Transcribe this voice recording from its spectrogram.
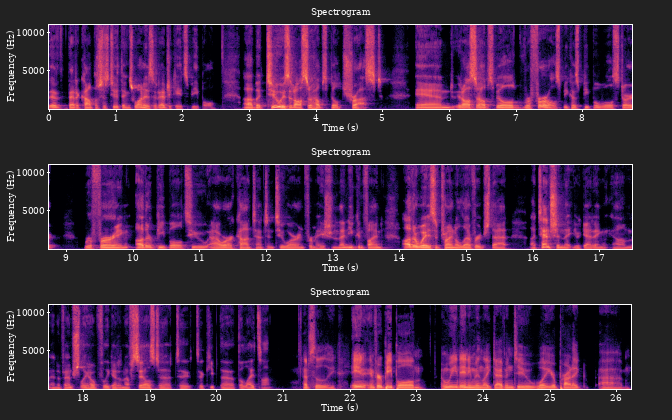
that, that accomplishes two things. One is it educates people, uh, but two is it also helps build trust, and it also helps build referrals because people will start referring other people to our content and to our information. And then you can find other ways of trying to leverage that attention that you're getting, um, and eventually, hopefully, get enough sales to to to keep the the lights on. Absolutely. And, and for people, we didn't even like dive into what your product, um,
